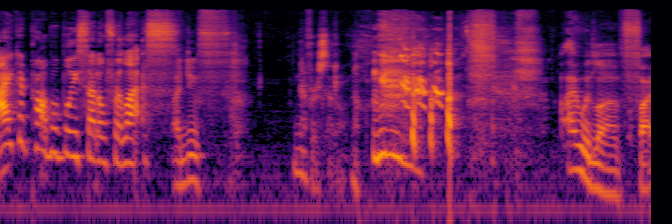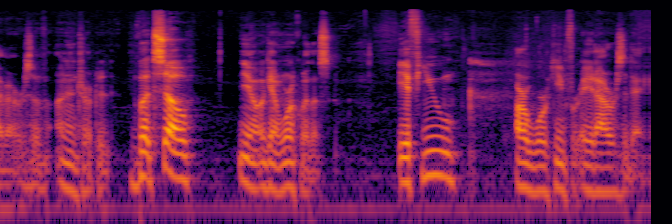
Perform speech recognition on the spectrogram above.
I could probably settle for less. I do f- never settle. No. I would love five hours of uninterrupted. But so, you know, again, work with us. If you are working for eight hours a day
